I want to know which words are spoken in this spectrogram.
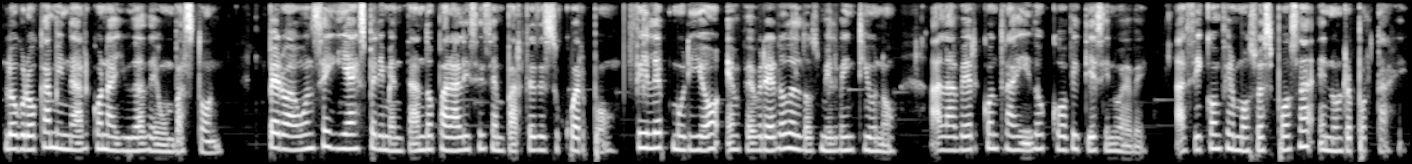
Logró caminar con ayuda de un bastón, pero aún seguía experimentando parálisis en partes de su cuerpo. Philip murió en febrero del 2021 al haber contraído COVID-19, así confirmó su esposa en un reportaje.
